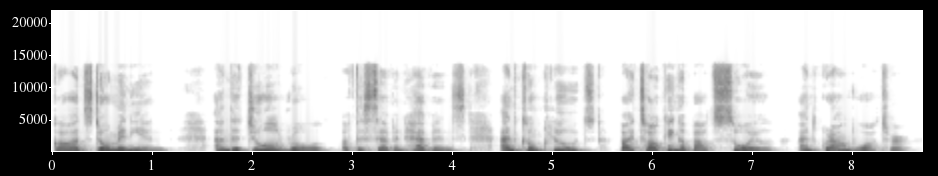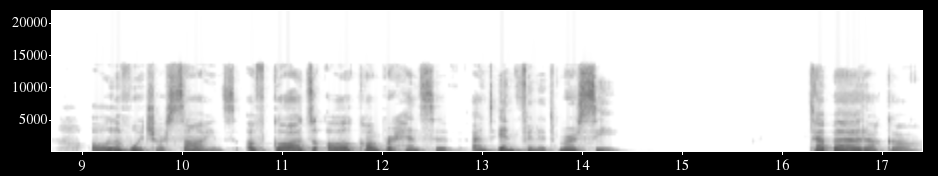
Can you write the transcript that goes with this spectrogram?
God's dominion, and the dual role of the seven heavens, and concludes by talking about soil and groundwater, all of which are signs of God's all comprehensive and infinite mercy. Tabaraka,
